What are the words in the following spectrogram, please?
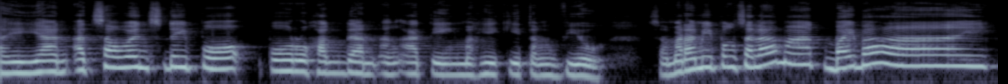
Ayan. At sa Wednesday po, puro hagdan ang ating makikitang view. So marami pong salamat. Bye-bye!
